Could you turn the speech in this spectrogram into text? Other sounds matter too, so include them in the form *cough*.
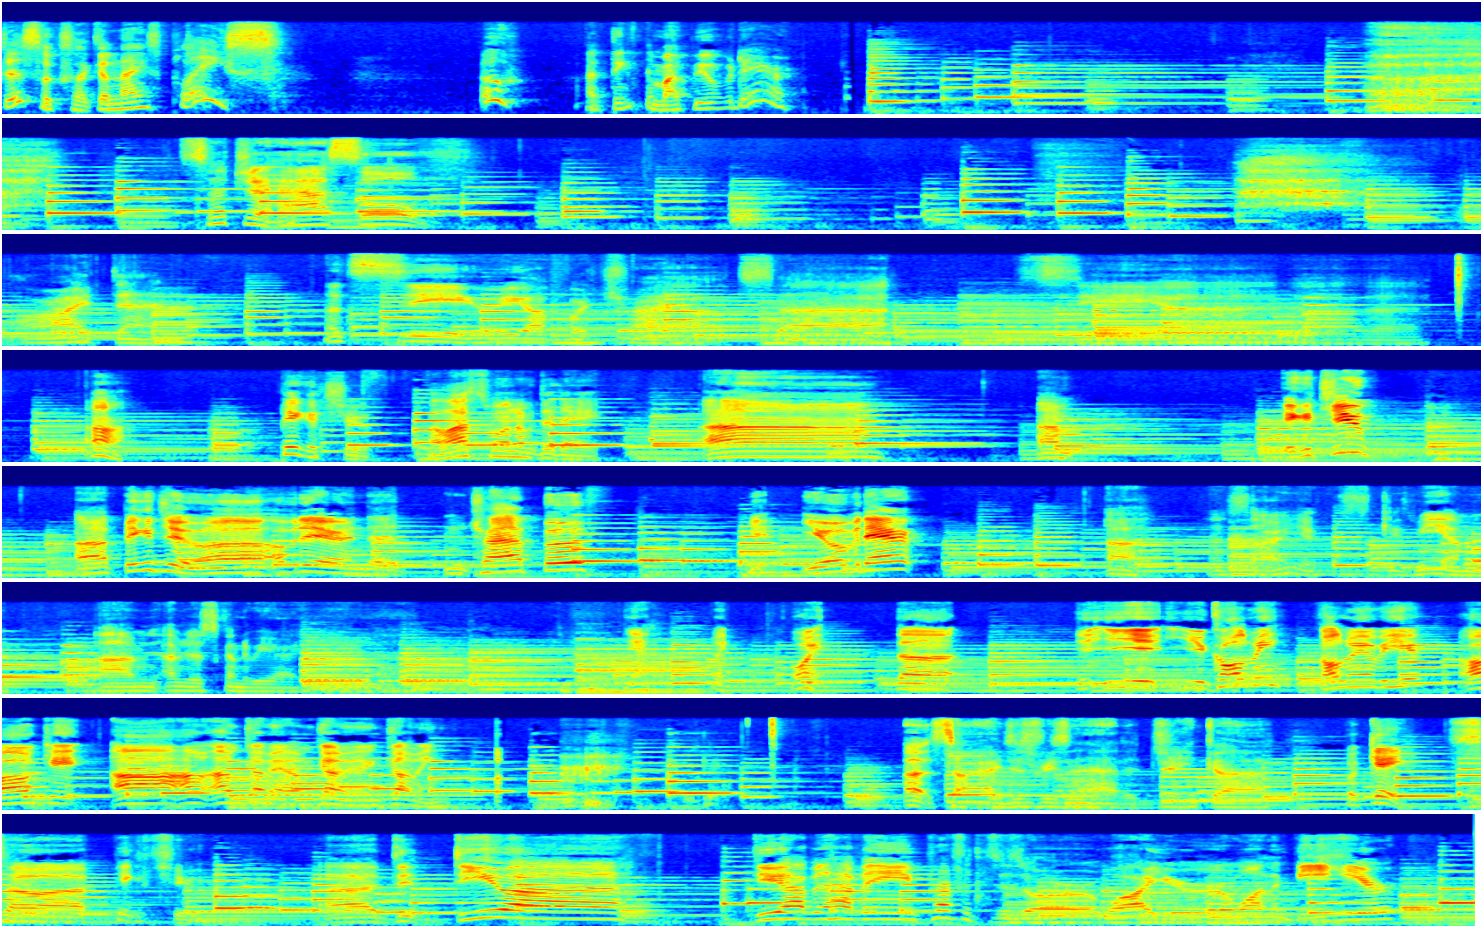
this looks like a nice place. Oh, I think they might be over there. *sighs* Such a hassle. *sighs* Alright then. Let's see what we got for tryouts. Uh, see. Uh, uh, uh, oh, Pikachu. The last one of the day. Um, um, Pikachu. Uh, Pikachu. Uh, over there in the, in the tryout booth. You, you over there? Uh, I'm sorry. Excuse me. I'm, I'm, I'm just gonna be right here. Uh, yeah. Wait. Wait. The. You, you, you called me? Called me over here? Okay, uh, I'm, I'm coming, I'm coming, I'm coming. *coughs* uh, sorry, I just recently had a drink, uh, okay, so, uh, Pikachu, uh, do, do you, uh, do you happen to have any preferences or why you want to be here?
